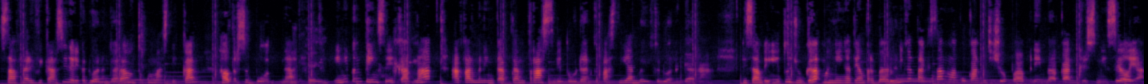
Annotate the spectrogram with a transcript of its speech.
staf verifikasi dari kedua negara untuk memastikan hal tersebut. Nah, okay. ini penting sih karena akan meningkatkan trust gitu dan kepastian bagi kedua negara. Di samping itu juga mengingat yang terbaru ini kan Pakistan melakukan uji coba penembakan cruise missile ya.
